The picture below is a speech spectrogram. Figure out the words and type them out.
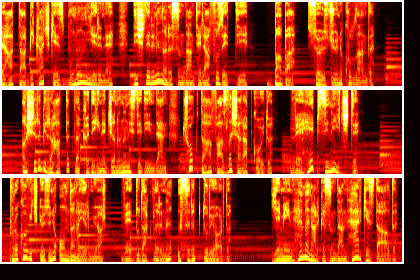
ve hatta birkaç kez bunun yerine dişlerinin arasından telaffuz ettiği baba sözcüğünü kullandı. Aşırı bir rahatlıkla kadehine canının istediğinden çok daha fazla şarap koydu ve hepsini içti. Prokoviç gözünü ondan ayırmıyor ve dudaklarını ısırıp duruyordu. Yemeğin hemen arkasından herkes dağıldı.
